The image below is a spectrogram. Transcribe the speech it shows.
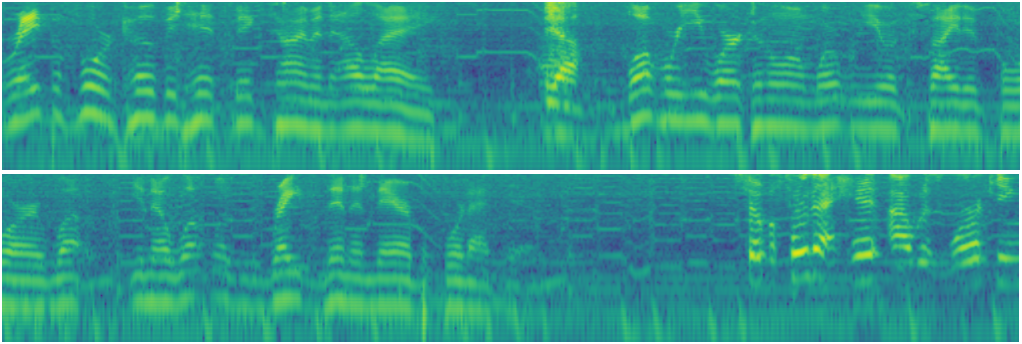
right before COVID hit big time in LA. Yeah. What were you working on? What were you excited for? What you know? What was right then and there before that hit? So before that hit, I was working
